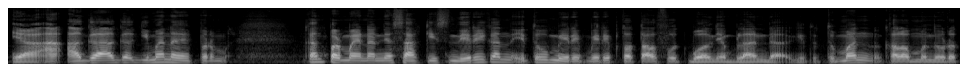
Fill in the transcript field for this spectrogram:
ya agak-agak gimana ya per, kan permainannya Saki sendiri kan itu mirip-mirip total footballnya Belanda gitu. Cuman kalau menurut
